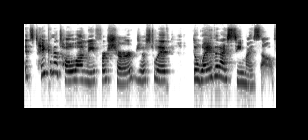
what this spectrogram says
it's taken a toll on me for sure, just with the way that I see myself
